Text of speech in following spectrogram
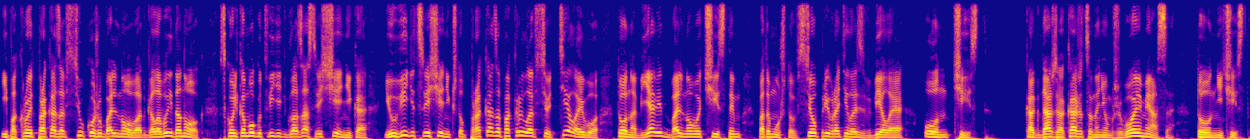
и покроет проказа всю кожу больного от головы до ног, сколько могут видеть глаза священника, и увидит священник, что проказа покрыла все тело его, то он объявит больного чистым, потому что все превратилось в белое, он чист. Когда же окажется на нем живое мясо, то он нечист.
